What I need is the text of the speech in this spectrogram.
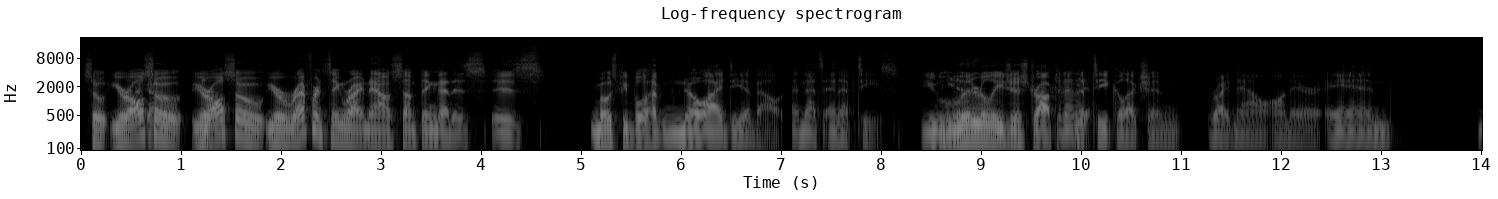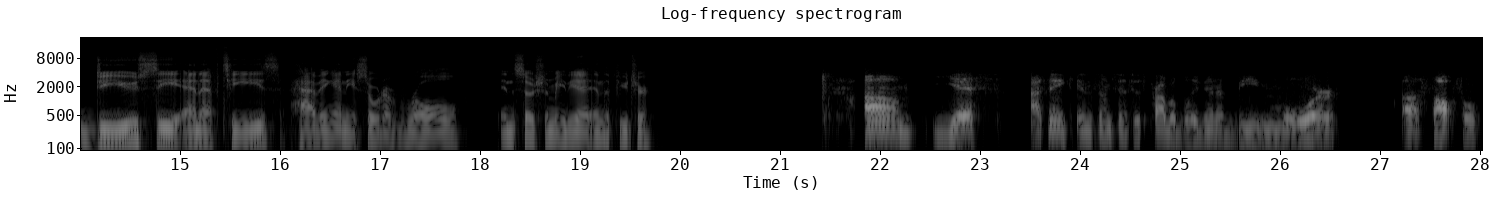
So you're also you're yeah. also you're referencing right now something that is is most people have no idea about, and that's NFTs. You Yeah. literally just dropped an NFT collection right now on air, and do you see NFTs having any sort of role in social media in the future? Um, yes, I think in some sense it's probably going to be more uh, thoughtful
